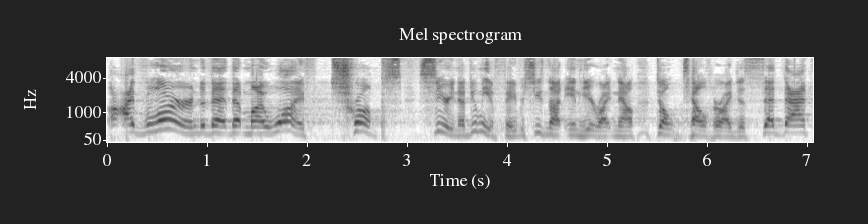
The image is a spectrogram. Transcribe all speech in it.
I've learned that, that my wife trumps Siri. Now, do me a favor. She's not in here right now. Don't tell her I just said that.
